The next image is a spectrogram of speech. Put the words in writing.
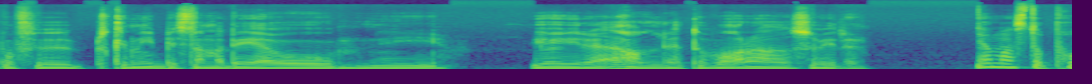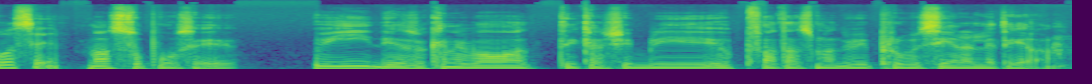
varför ska ni bestämma det? Och ni gör ju det all rätt att vara och så vidare. Ja, man står på sig. Man står på sig. I det så kan det vara att det kanske blir uppfattat som att vi provocerar lite grann.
